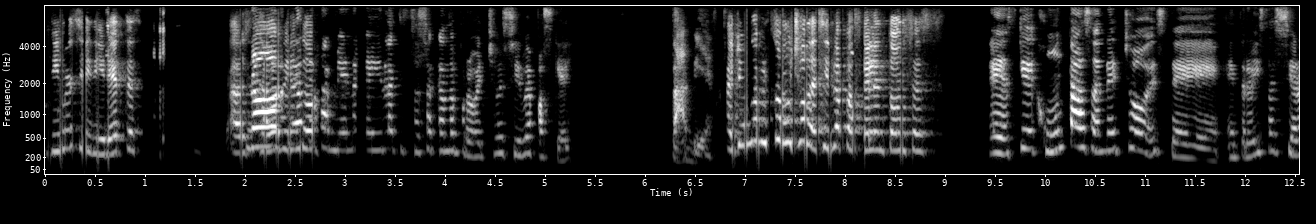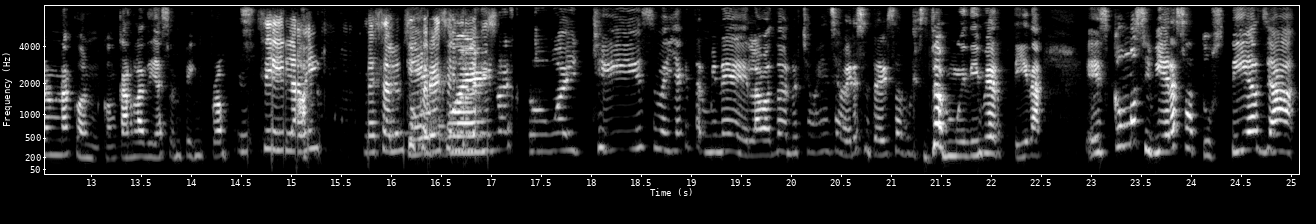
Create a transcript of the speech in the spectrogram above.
dimes y diretes. No, viendo... también ahí la que está sacando provecho es Silvia Pasquel. También. Yo no he visto mucho de Silvia Pasquel entonces. Es que juntas han hecho este entrevistas, hicieron una con, Carla Díaz en Pink Promise. Sí, la vi. Me salió en sugerencia. Bueno, estuvo el chisme. Ya que termine la banda de noche, váyanse a ver esa entrevista porque está muy divertida. Es como si vieras a tus tías ya,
